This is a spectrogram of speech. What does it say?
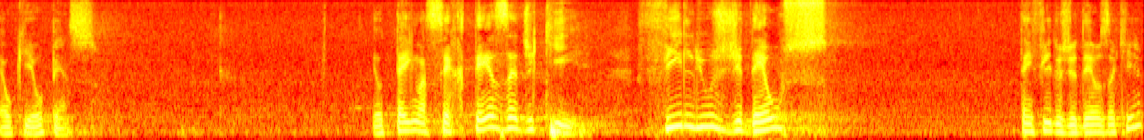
é o que eu penso. Eu tenho a certeza de que filhos de Deus. Tem filhos de Deus aqui?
